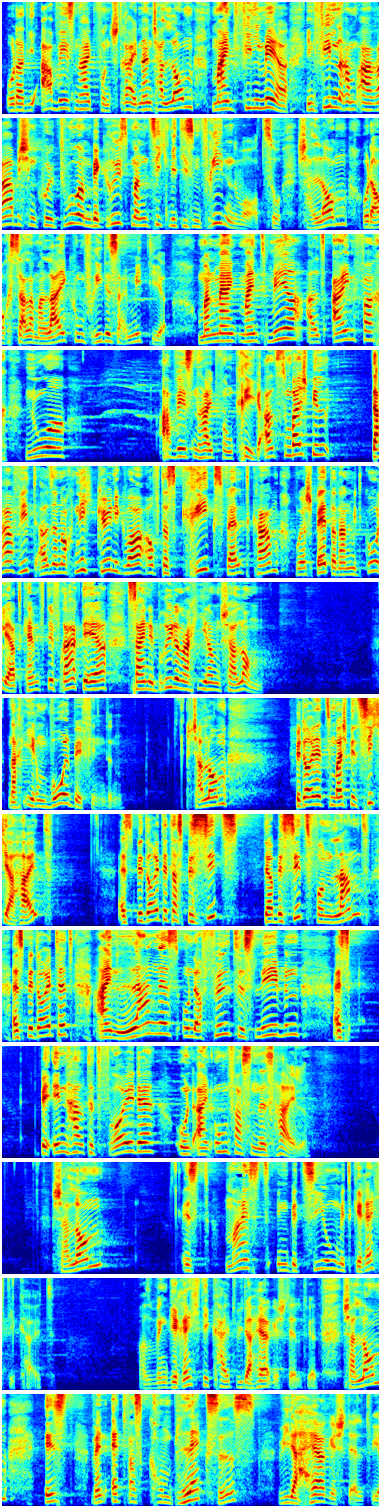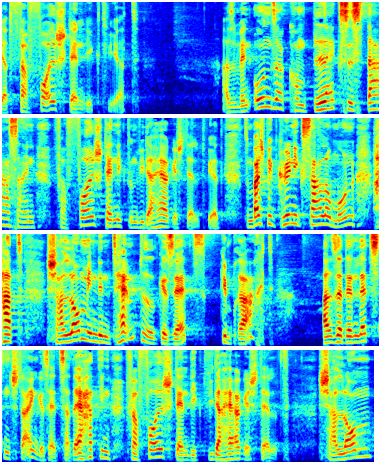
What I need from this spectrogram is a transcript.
oder die Abwesenheit von Streit. Nein, Shalom meint viel mehr. In vielen arabischen Kulturen begrüßt man sich mit diesem Friedenwort, so Shalom oder auch Salam Aleikum, Friede sei mit dir. Und man meint mehr als einfach nur Abwesenheit von Krieg. Als zum Beispiel David, als er noch nicht König war, auf das Kriegsfeld kam, wo er später dann mit Goliath kämpfte, fragte er seine Brüder nach ihrem Shalom, nach ihrem Wohlbefinden. Shalom bedeutet zum Beispiel Sicherheit. Es bedeutet das Besitz, der Besitz von Land. Es bedeutet ein langes und erfülltes Leben. Es beinhaltet Freude und ein umfassendes Heil. Shalom ist meist in Beziehung mit Gerechtigkeit. Also wenn Gerechtigkeit wiederhergestellt wird. Shalom ist, wenn etwas Komplexes wiederhergestellt wird, vervollständigt wird. Also wenn unser komplexes Dasein vervollständigt und wiederhergestellt wird. Zum Beispiel König Salomon hat Shalom in den Tempel gesetzt, gebracht, als er den letzten Stein gesetzt hat. Er hat ihn vervollständigt, wiederhergestellt. Shalom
